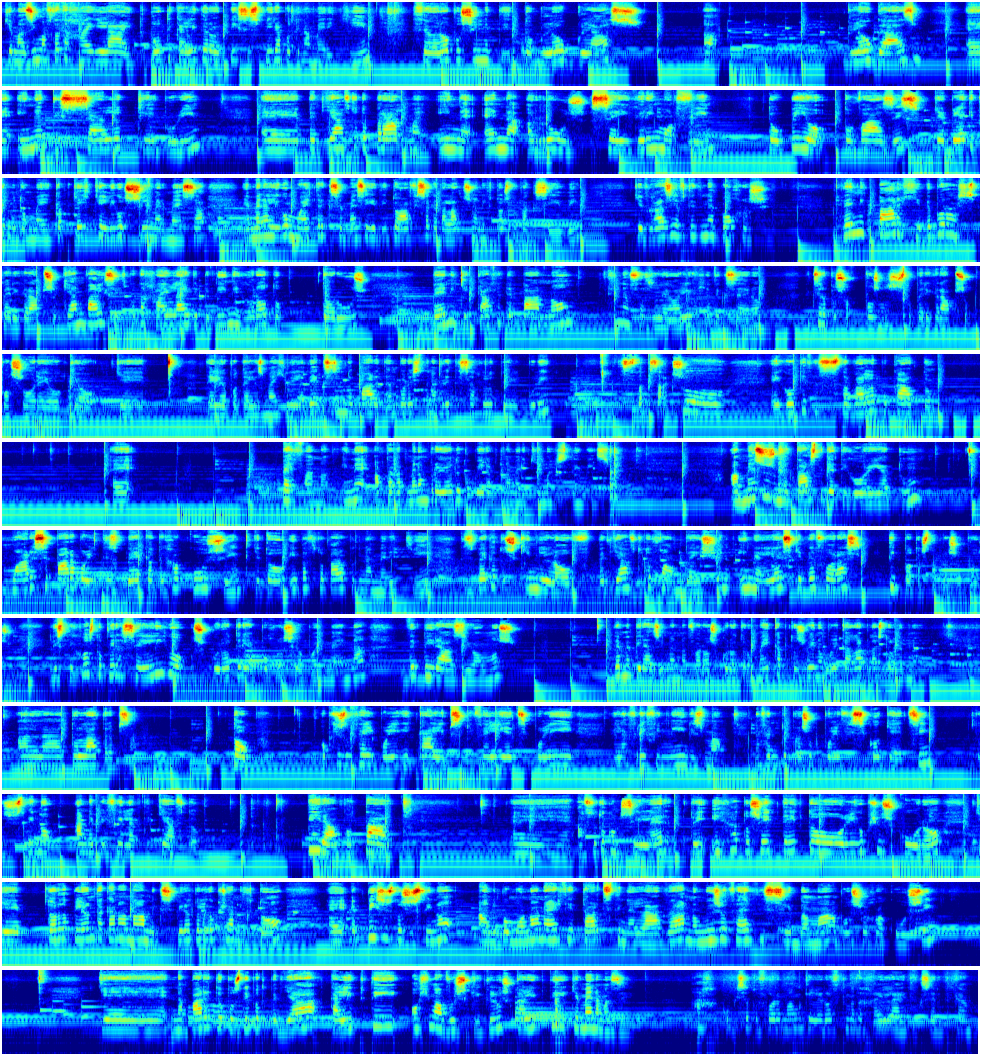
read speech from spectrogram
Και μαζί με αυτά τα highlight, ό,τι καλύτερο επίσης πήρα από την Αμερική, θεωρώ πως είναι το Glow Glass, α, Glow Gasm, ε, είναι της Charlotte Tilbury, ε, παιδιά αυτό το πράγμα είναι ένα ρούζ σε υγρή μορφή, το οποίο το βάζεις και μπλέκεται με το make-up και έχει και λίγο shimmer μέσα. Εμένα λίγο μου έτρεξε μέσα γιατί το άφησα κατά λάθος ανοιχτό στο ταξίδι και βγάζει αυτή την επόχρωση. Δεν υπάρχει, δεν μπορώ να σας περιγράψω και αν βάλεις αυτά τα highlight επειδή είναι υγρό το, το ρούζ, μπαίνει και κάθεται πάνω, τι να σας λέω, αλήθεια δεν ξέρω, δεν ξέρω πώς, πώς να σας το περιγράψω, πόσο ωραίο και, και τέλειο αποτέλεσμα έχει, δηλαδή αξίζει να το πάρετε, αν μπορέσετε να βρείτε σε αυτό το Tilbury, θα σας τα ψάξω εγώ και θα σας τα βάλω από κάτω. Ε, πέθανα. Είναι από τα αγαπημένα μου προϊόντα που πήρα από την Αμερική μέχρι στιγμής. Αμέσως μετά στην κατηγορία του μου άρεσε πάρα πολύ της Becca, το είχα ακούσει και το είπα θα το πάρω από την Αμερική της Becca το Skin Love, παιδιά αυτό το foundation είναι λες και δεν φοράς τίποτα στο πρόσωπό σου δυστυχώς το πήρα σε λίγο σκουρότερη απόχρωση από εμένα δεν πειράζει όμως δεν με πειράζει εμένα να φοράω σκουρότερο make-up, το σβήνω πολύ καλά απλά στο λαιμό αλλά το λάτρεψα top Όποιος δεν θέλει πολύ κάλυψη και θέλει έτσι πολύ ελαφρύ φινίρισμα, να φέρνει το πρόσωπο πολύ φυσικό και έτσι, το συστήνω ανεπιφύλακτα και αυτό. Πήρα από Tarte ε, αυτό το concealer, το είχα το Shape Tape το λίγο πιο σκούρο και τώρα το πλέον τα κάνω ανάμειξη, πήρα το λίγο πιο ανοιχτό. Ε, επίσης το συστήνω, ανυπομονώ να έρθει η Tarte στην Ελλάδα, νομίζω θα έρθει σύντομα από όσο έχω ακούσει και να πάρετε οπωσδήποτε παιδιά, καλύπτει όχι μαύρους κύκλους, καλύπτει και μένα μαζί. Αχ, ακούμπησα το φόρεμά μου και λερώθηκε με τα highlight, εξαιρετικά.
